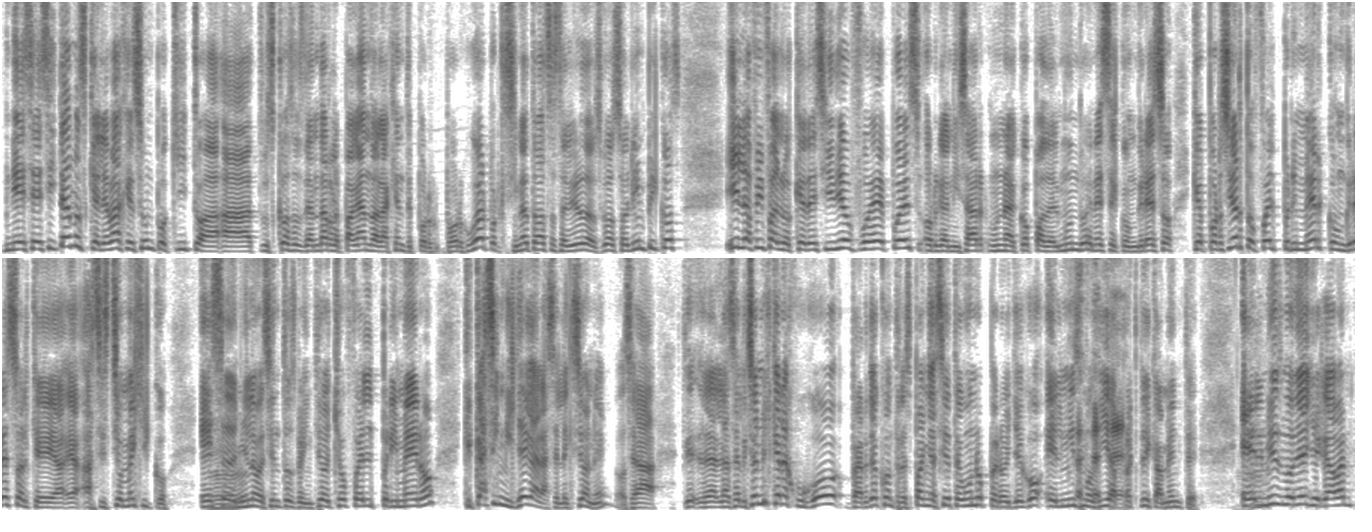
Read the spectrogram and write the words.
Necesitamos que le bajes un poquito a, a tus cosas de andarle pagando a la gente por, por jugar, porque si no te vas a salir de los Juegos Olímpicos. Y la FIFA lo que decidió fue pues organizar una Copa del Mundo en ese congreso, que por cierto fue el primer congreso al que a- asistió México. Ese de Ujú. 1928 fue el primero que casi ni llega a la selección, ¿eh? O sea, la, la selección mexicana jugó, perdió contra España 7-1, pero llegó el mismo día prácticamente. El mismo día llegaban,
